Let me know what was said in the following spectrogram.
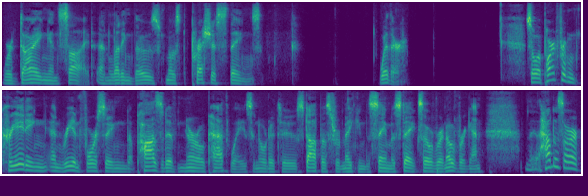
we're dying inside and letting those most precious things wither. So, apart from creating and reinforcing the positive neural pathways in order to stop us from making the same mistakes over and over again, how does our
